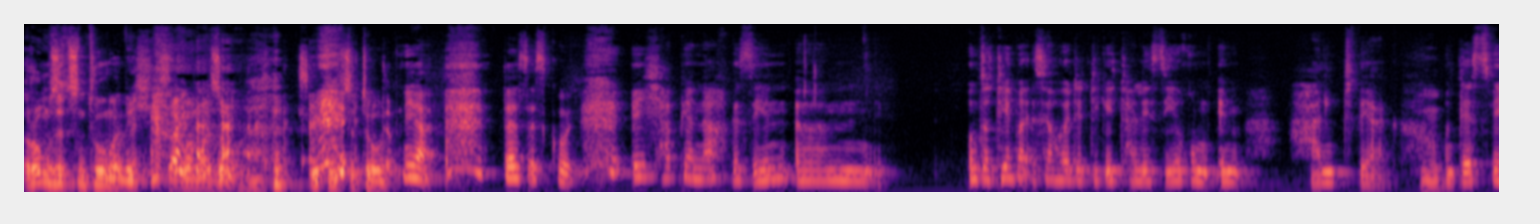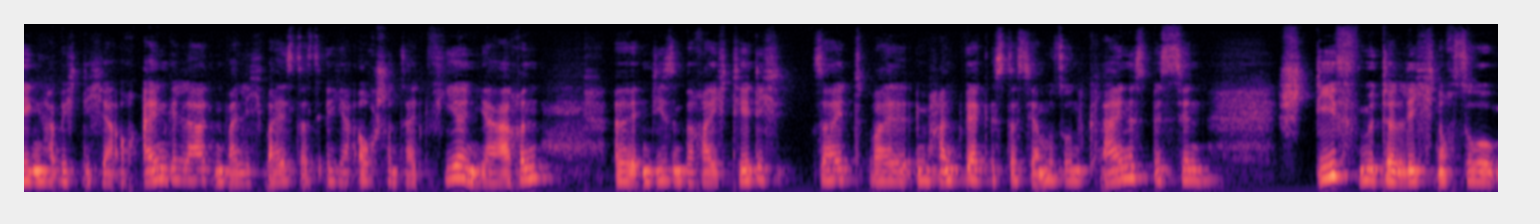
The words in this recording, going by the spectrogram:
rumsitzen tun wir nicht, sagen wir mal so. es gibt viel zu tun. Ja, das ist gut. Ich habe ja nachgesehen. Ähm, unser Thema ist ja heute Digitalisierung im Handwerk. Hm. Und deswegen habe ich dich ja auch eingeladen, weil ich weiß, dass ihr ja auch schon seit vielen Jahren äh, in diesem Bereich tätig seid, weil im Handwerk ist das ja immer so ein kleines bisschen stiefmütterlich noch so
